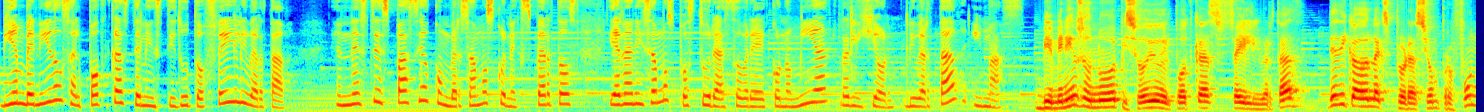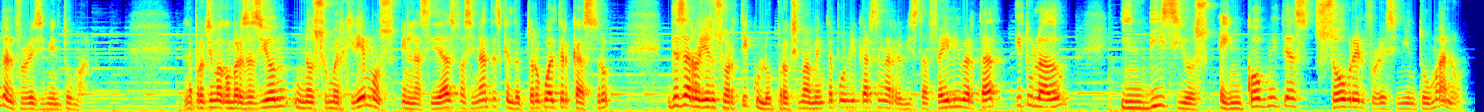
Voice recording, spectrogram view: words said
Bienvenidos al podcast del Instituto Fe y Libertad. En este espacio conversamos con expertos y analizamos posturas sobre economía, religión, libertad y más. Bienvenidos a un nuevo episodio del podcast Fe y Libertad, dedicado a la exploración profunda del florecimiento humano. En la próxima conversación nos sumergiremos en las ideas fascinantes que el doctor Walter Castro desarrolla en su artículo próximamente a publicarse en la revista Fe y Libertad titulado Indicios e incógnitas sobre el florecimiento humano,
